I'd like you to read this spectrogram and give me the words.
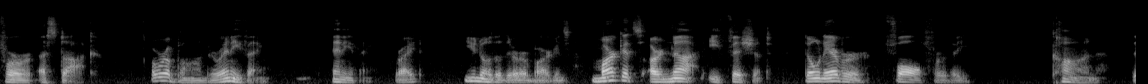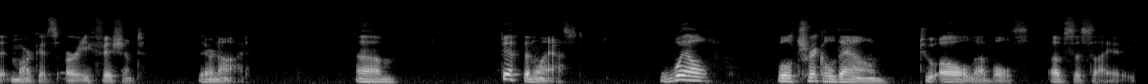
for a stock or a bond or anything. Anything, right? You know that there are bargains. Markets are not efficient. Don't ever fall for the con that markets are efficient. They're not. Um, fifth and last, wealth will trickle down to all levels of society.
